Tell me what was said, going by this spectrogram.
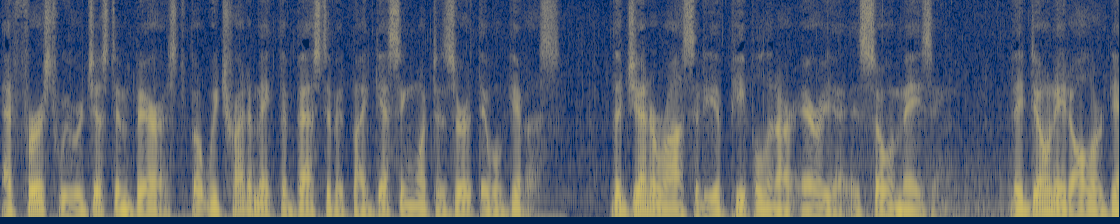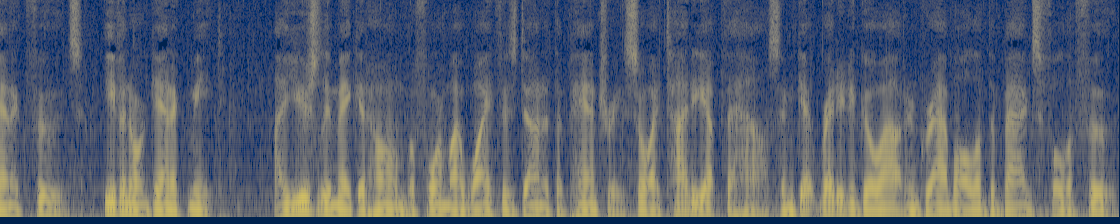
At first we were just embarrassed, but we try to make the best of it by guessing what dessert they will give us. The generosity of people in our area is so amazing. They donate all organic foods, even organic meat. I usually make it home before my wife is done at the pantry so I tidy up the house and get ready to go out and grab all of the bags full of food.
